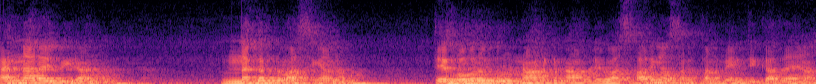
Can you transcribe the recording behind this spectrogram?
ਐਨ ਆਰ ਆਈ ਵੀਰਾਂ ਨੂੰ, ਨਗਰ ਨਿਵਾਸੀਆਂ ਨੂੰ ਤੇ ਹੋਰ ਗੁਰੂ ਨਾਨਕ ਨਾਮ ਲੈਵਾ ਸਾਰੀਆਂ ਸੰਗਤਾਂ ਨੂੰ ਬੇਨਤੀ ਕਰ ਰਹੇ ਹਾਂ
